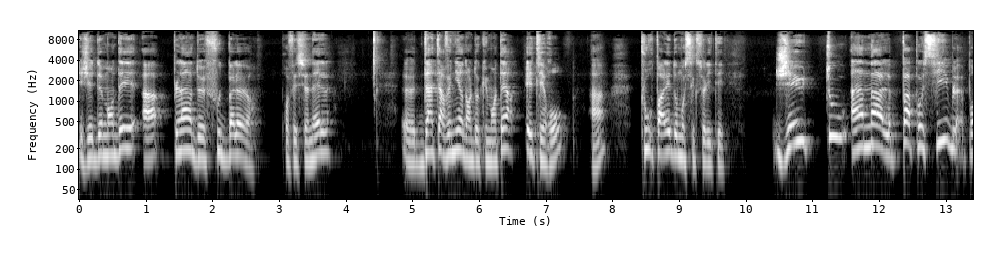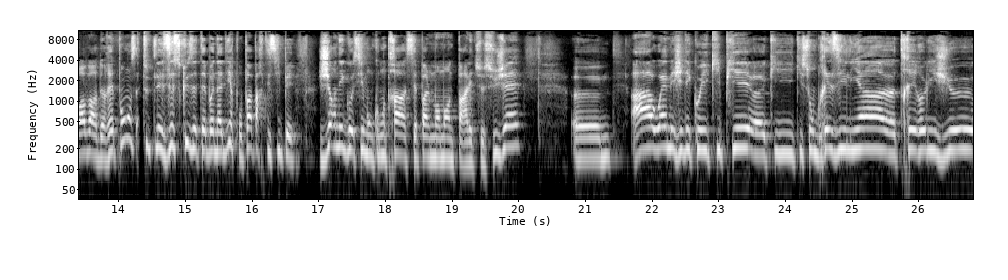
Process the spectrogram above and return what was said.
j'ai demandé à plein de footballeurs professionnels euh, d'intervenir dans le documentaire hétéro, hein, pour parler d'homosexualité. J'ai eu tout un mal pas possible pour avoir de réponse. Toutes les excuses étaient bonnes à dire pour pas participer. Je renégocie mon contrat, c'est pas le moment de parler de ce sujet. Euh, ah ouais, mais j'ai des coéquipiers euh, qui, sont brésiliens, euh, très religieux.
